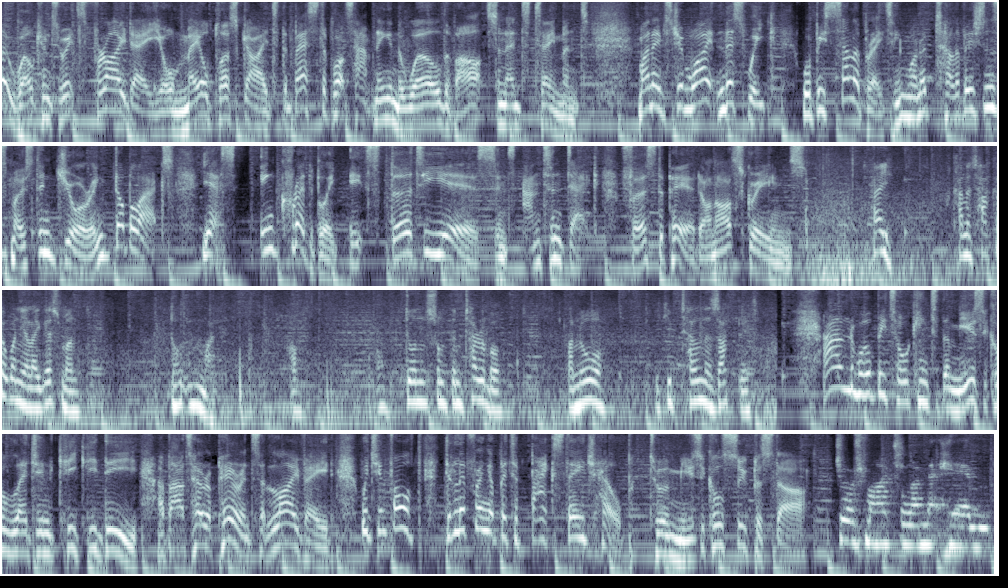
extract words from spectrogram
Hello, welcome to It's Friday, your Mail Plus guide to the best of what's happening in the world of arts and entertainment. My name's Jim White, and this week we'll be celebrating one of television's most enduring double acts. Yes, incredibly, it's 30 years since Ant and Dec first appeared on our screens. Hey, can't attack it when you're like this, man. Don't you, man. I've, I've done something terrible. I know. You keep telling us that bit. And we'll be talking to the musical legend Kiki Dee about her appearance at Live Aid, which involved delivering a bit of backstage help to a musical superstar. George Michael, I met him.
